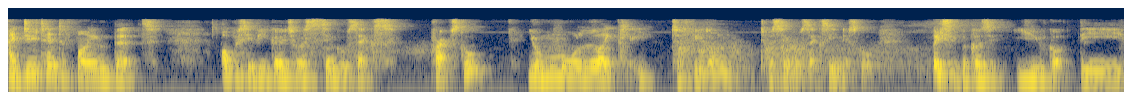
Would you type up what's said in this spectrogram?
I do tend to find that obviously if you go to a single sex prep school, you're more likely to feed on to a single sex senior school. Basically because you've got the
